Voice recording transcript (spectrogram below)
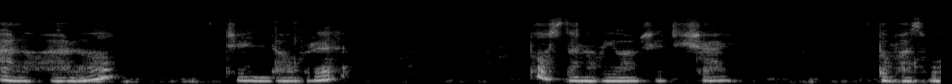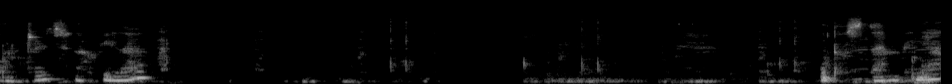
Halo, halo. Dzień dobry. Postanowiłam się dzisiaj do Was włączyć na chwilę. Udostępnię.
